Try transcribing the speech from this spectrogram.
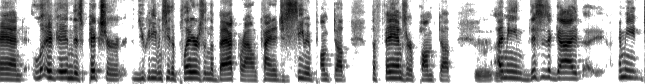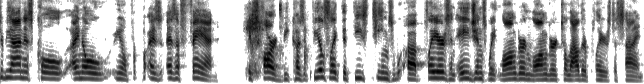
And in this picture, you could even see the players in the background kind of just seeming pumped up. The fans are pumped up. Mm-hmm. I mean, this is a guy. I mean, to be honest, Cole, I know, you know, as, as a fan, it's hard because it feels like that these teams, uh, players and agents wait longer and longer to allow their players to sign.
